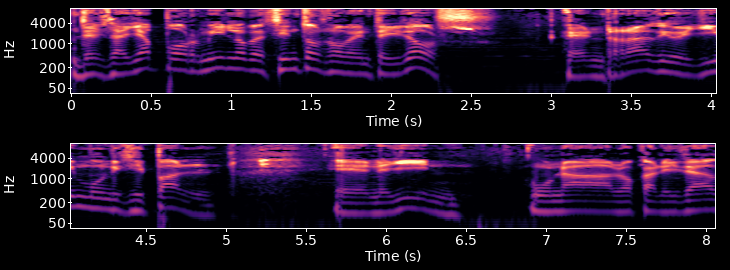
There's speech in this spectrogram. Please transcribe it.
desde allá por 1992 en Radio Ellín Municipal, en Ellín, una localidad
